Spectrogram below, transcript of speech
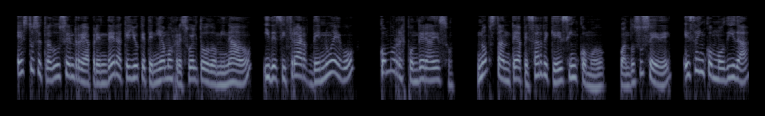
Esto se traduce en reaprender aquello que teníamos resuelto o dominado y descifrar de nuevo cómo responder a eso. No obstante, a pesar de que es incómodo, cuando sucede, esa incomodidad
